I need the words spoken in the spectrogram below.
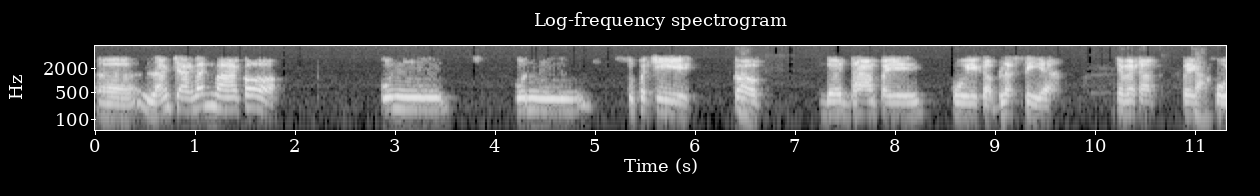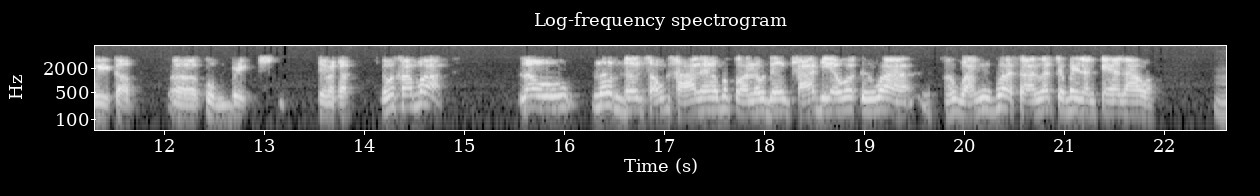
เอ่อหลังจากนั้นมาก็คุณ คุณสุปจีก็เดินทางไปคุยกับรัสเซีย ใช่ไหมครับ ไปคุยกับเอ่อกลุ่มบริกใช่ไหมครับหมายความว่าเราเริ่มเดินสองขาแล้วเมื่อก่อนเราเดินขาเดียวก็คือว่าหวังว่าสหรัฐจะไม่รังแกเราอื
